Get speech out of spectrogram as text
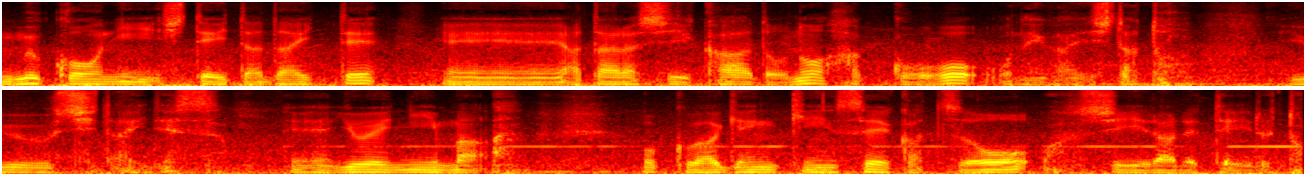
無効にしていただいて、えー、新しいカードの発行をお願いしたという次第です、えー、故に今僕は現金生活を強いられていると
